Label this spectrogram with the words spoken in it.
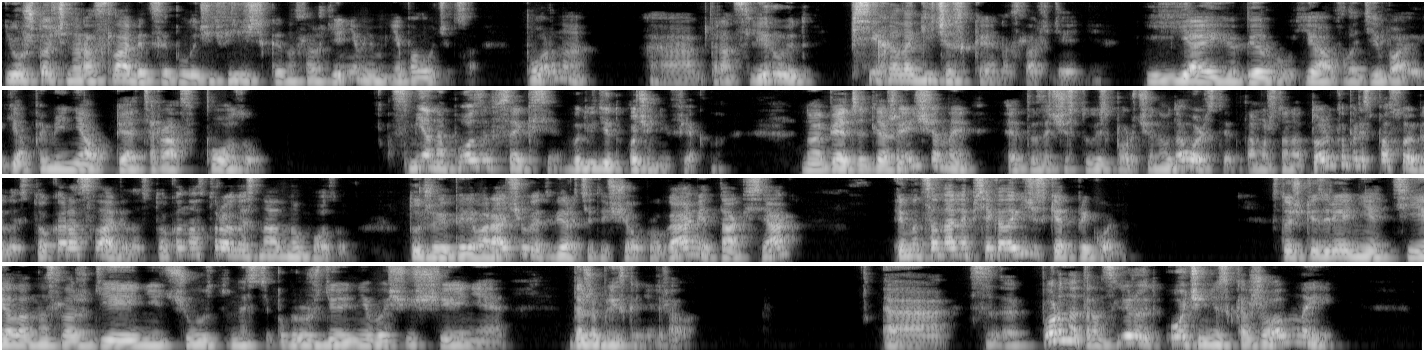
И уж точно расслабиться и получить физическое наслаждение в нем не получится. Порно э, транслирует психологическое наслаждение. И я ее беру, я владеваю, я поменял пять раз позу. Смена позы в сексе выглядит очень эффектно. Но опять же для женщины это зачастую испорченное удовольствие, потому что она только приспособилась, только расслабилась, только настроилась на одну позу. Тут же ее переворачивает, вертит еще кругами, так-сяк. Эмоционально-психологически это прикольно. С точки зрения тела, наслаждения, чувственности, погружения в ощущения, даже близко не лежало. Э, э, порно транслирует очень искаженный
